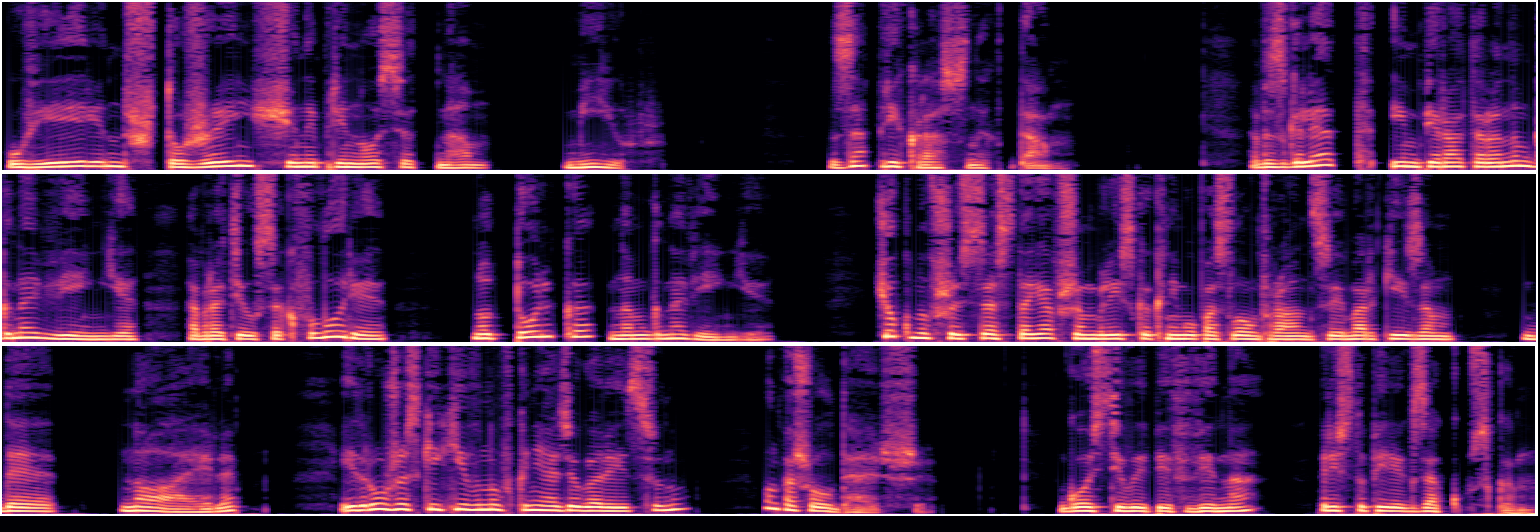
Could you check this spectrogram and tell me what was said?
уверен, что женщины приносят нам мир за прекрасных дам». Взгляд императора на мгновенье обратился к Флоре, но только на мгновенье. Чокнувшись со стоявшим близко к нему послом Франции, маркизом де Ноайле, и дружески кивнув князю Голицыну, он пошел дальше. Гости, выпив вина, приступили к закускам.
